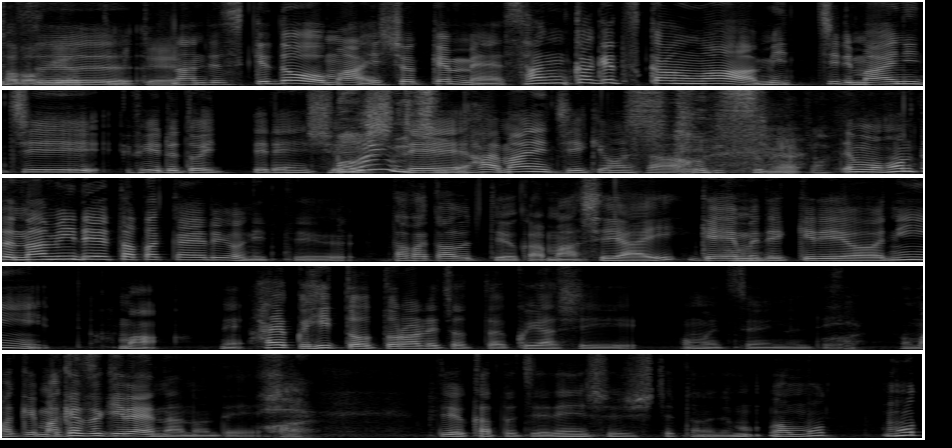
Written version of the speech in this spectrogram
サバゲーやってみて。月なんですけどまあ一生懸命。3ヶ月間はみっちり毎日フィールド行って練習してはい毎日行きました。すごいっすね。でも本当に波で戦えるようにっていう戦うっていうかまあ試合ゲームできるように、まあね早くヒットを取られちゃったら悔しい思い強いので、負け負けず嫌いなのではい。っていう形で練習してたので、まあ、もも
